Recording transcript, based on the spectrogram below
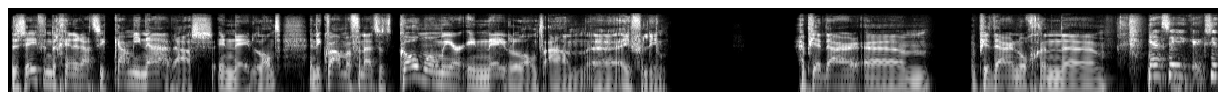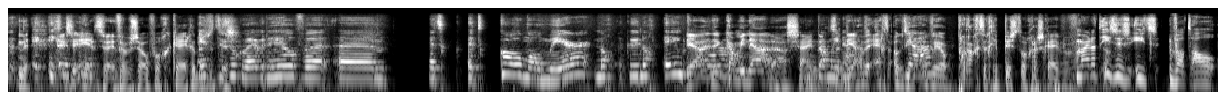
De zevende generatie Caminada's in Nederland. En die kwamen vanuit het Como-meer in Nederland aan, eh Evelien. Heb jij daar, ehm, heb je daar nog een... ehm, Ja, zeker. Ik zit ik, ik zit ja, we hebben zoveel gekregen. Dus even het is. We hebben er heel veel. ehm, het, het Como-meer. Nog, kun je nog één keer. ja, de? Caminada's zijn De dat. Die hebben echt ook, die Ja. ook weer een prachtige epistel geschreven. van- Maar dat is dus iets wat al.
